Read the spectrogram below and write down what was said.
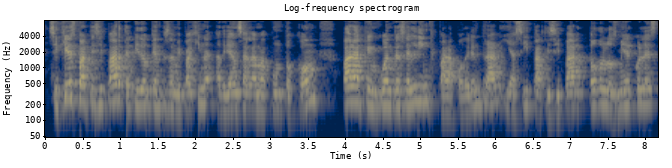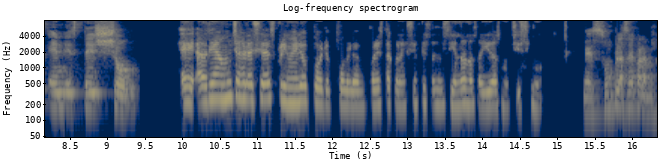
Si quieres participar, te pido que entres a mi página adriansalama.com para que encuentres el link para poder entrar y así participar todos los miércoles en este show. Eh, Adrián, muchas gracias primero por, por, por esta conexión que estás haciendo, nos ayudas muchísimo. Es un placer para mí.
